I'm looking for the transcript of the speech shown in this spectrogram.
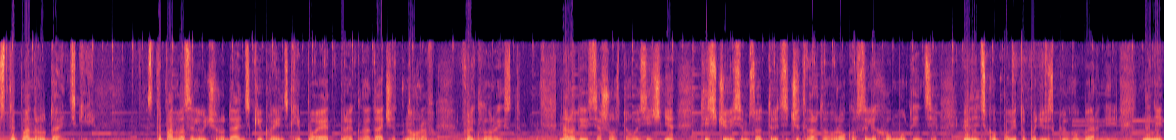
Степан Руданський. Степан Васильович Руданський, український поет, перекладач, етнограф, фольклорист. Народився 6 січня 1834 року в селі Хомутинці Вінницького повіту Подільської губернії, нині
